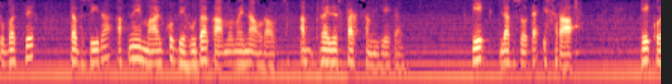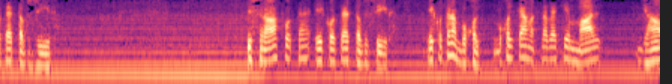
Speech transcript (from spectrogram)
تبصر تبزیرہ اپنے مال کو بےحدہ کاموں میں نہ اڑاؤ۔ اب فرق سمجھیے گا۔ ایک لفظ ہوتا ہے اسراف، ایک ہوتا ہے تبزیر اسراف ہوتا ہے، ایک ہوتا ہے تبزیر ایک ہوتا ہے نا بخل۔ بخل کیا مطلب ہے کہ مال جہاں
